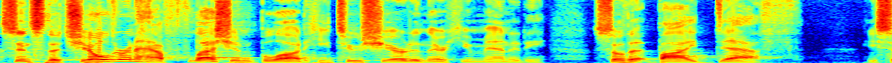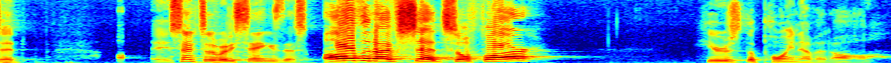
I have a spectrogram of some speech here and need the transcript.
Since the children have flesh and blood, he too shared in their humanity, so that by death, he said, essentially what he's saying is this all that I've said so far, here's the point of it all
